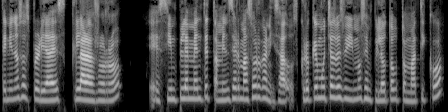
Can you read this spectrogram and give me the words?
teniendo esas prioridades claras, Rorro, es simplemente también ser más organizados. Creo que muchas veces vivimos en piloto automático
